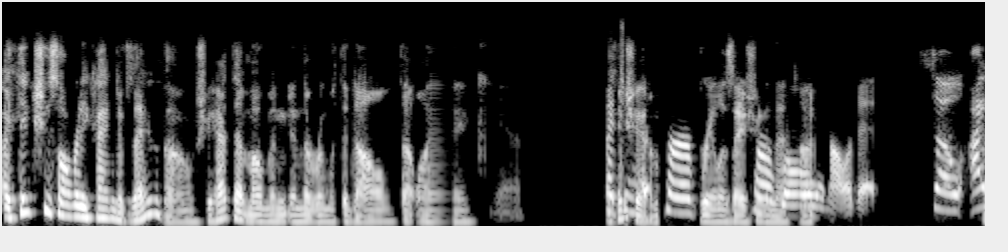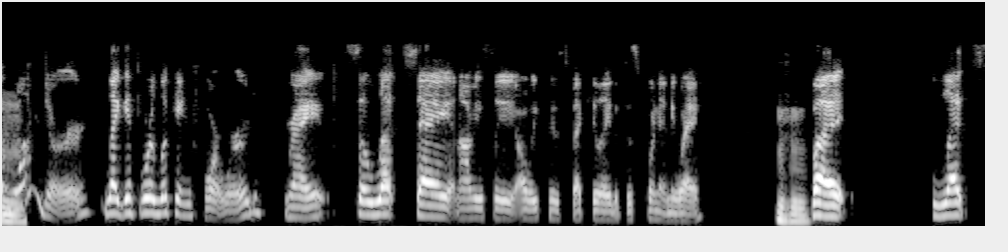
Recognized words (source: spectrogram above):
I think she's already kind of there, though. She had that moment in the room with the doll that, like, yeah I but think to she had a her, realization her in that role time. in all of it. So I Hmm. wonder, like, if we're looking forward, right? So let's say, and obviously all we can do is speculate at this point anyway, hmm but let's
